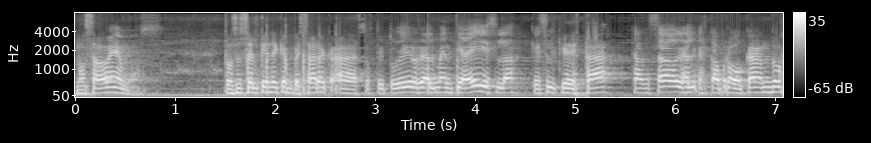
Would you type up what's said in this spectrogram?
No sabemos. Entonces él tiene que empezar a, sustituir realmente a Isla, que es el que está cansado y es el que está provocando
